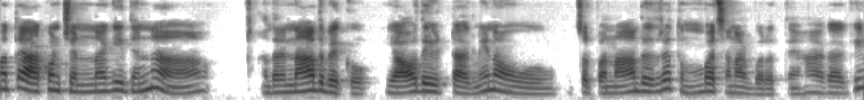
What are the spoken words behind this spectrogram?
ಮತ್ತು ಹಾಕೊಂಡು ಚೆನ್ನಾಗಿ ಇದನ್ನು ಅಂದರೆ ನಾದಬೇಕು. ಯಾವುದೇ ಹಿಟ್ಟಾಗಲಿ ನಾವು ಸ್ವಲ್ಪ ನಾದಿದ್ರೆ ತುಂಬ ಚೆನ್ನಾಗಿ ಬರುತ್ತೆ. ಹಾಗಾಗಿ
